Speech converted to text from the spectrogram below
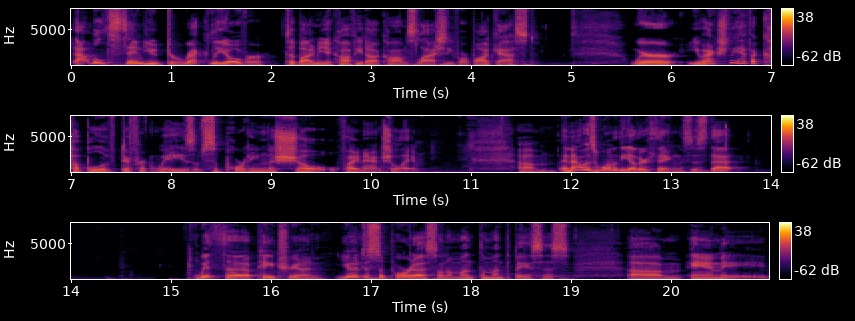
That will send you directly over to buymeacoffee.com slash C4 podcast, where you actually have a couple of different ways of supporting the show financially. Um, and that was one of the other things is that with uh, Patreon, you had to support us on a month to month basis. Um, and it,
